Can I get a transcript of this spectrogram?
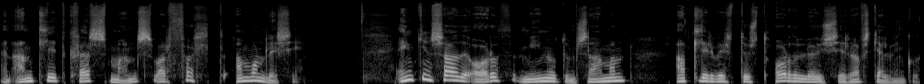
en andlit hvers manns var föllt af vonleysi. Engin saði orð mínútum saman, allir virtust orðlausir af skjelvingu.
